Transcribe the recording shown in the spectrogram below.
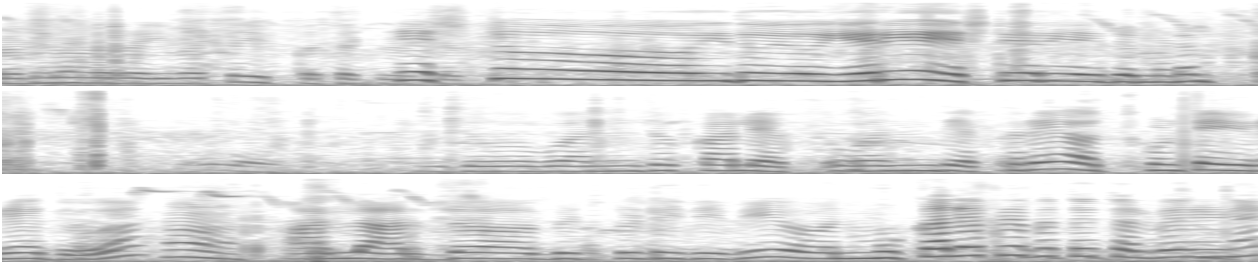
ಏಳ್ನೂರ ಐವತ್ತು ಇಪ್ಪತ್ತು ಎಷ್ಟು ಇದು ಏರಿಯಾ ಎಷ್ಟು ಏರಿಯಾ ಇದೆ ಮೇಡಮ್? ಇದು ಒಂದು ಕಾಲು ಎಕ್ ಒಂದು ಎಕರೆ ಹತ್ತು ಕುಂಟೆ ಇರೋದು. ಹಾಂ. ಅಲ್ಲಿ ಅರ್ಧ ಬಿಟ್ಬಿಟ್ಟಿದೀವಿ. ಒಂದು ಮುಕ್ಕಾಲು ಎಕರೆ ಬರ್ತೈತೆ ಅಲ್ವೇನೆ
